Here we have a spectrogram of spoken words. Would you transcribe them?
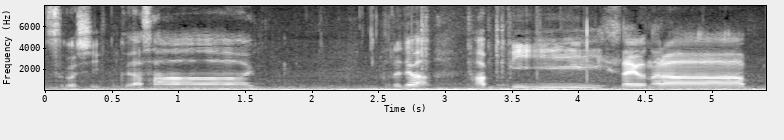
お過ごしください。それではハッピーさようなら。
